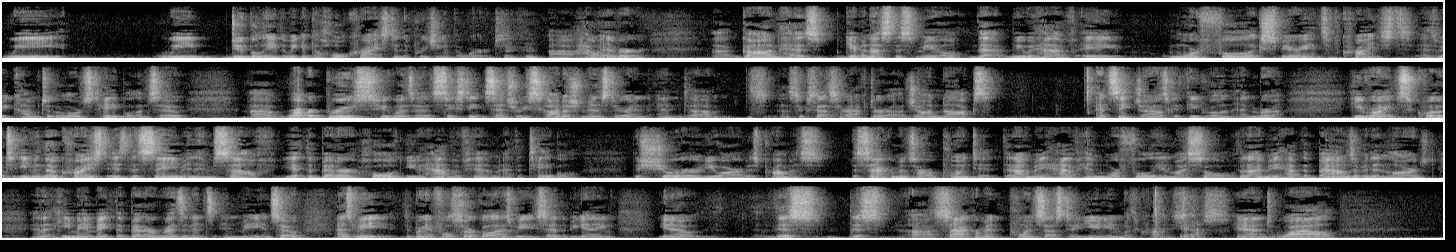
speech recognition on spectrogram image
we we do believe that we get the whole Christ in the preaching of the word. Uh, however, uh, God has given us this meal that we would have a more full experience of Christ as we come to the Lord's table. And so, uh, Robert Bruce, who was a 16th century Scottish minister and, and um, s- successor after uh, John Knox at St. Giles Cathedral in Edinburgh, he writes, quote, Even though Christ is the same in himself, yet the better hold you have of him at the table, the surer you are of his promise. The sacraments are appointed that I may have him more fully in my soul, that I may have the bounds of it enlarged, and that he may make the better residence in me. And so, as we to bring it full circle, as we said at the beginning, you know, this this uh, sacrament points us to union with Christ. Yes. And while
